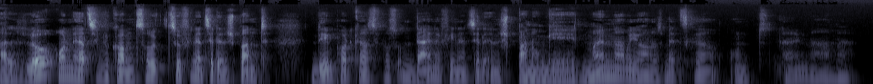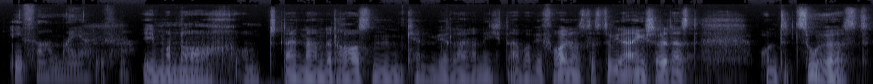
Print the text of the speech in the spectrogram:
Hallo und herzlich willkommen zurück zu Finanziell Entspannt, dem Podcast, wo es um deine finanzielle Entspannung geht. Mein Name ist Johannes Metzger und dein Name? Eva Meierhöfer. Immer noch. Und deinen Namen da draußen kennen wir leider nicht, aber wir freuen uns, dass du wieder eingeschaltet hast und zuhörst.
